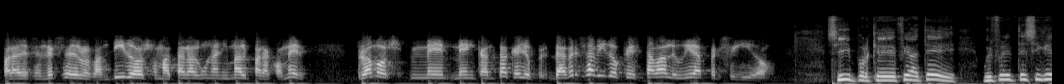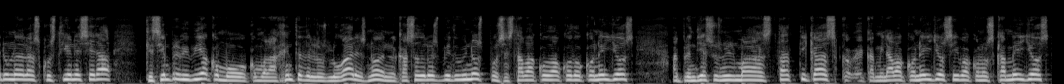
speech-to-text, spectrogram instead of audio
para defenderse de los bandidos o matar algún animal para comer, Pero vamos, me, me encantó aquello. De haber sabido que estaba, le hubiera perseguido. Sí, porque fíjate, Wilfred Tessiger, una de las cuestiones era que siempre vivía como, como la gente de los lugares, ¿no? En el caso de los beduinos, pues estaba codo a codo con ellos, aprendía sus mismas tácticas, caminaba con ellos, iba con los camellos.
